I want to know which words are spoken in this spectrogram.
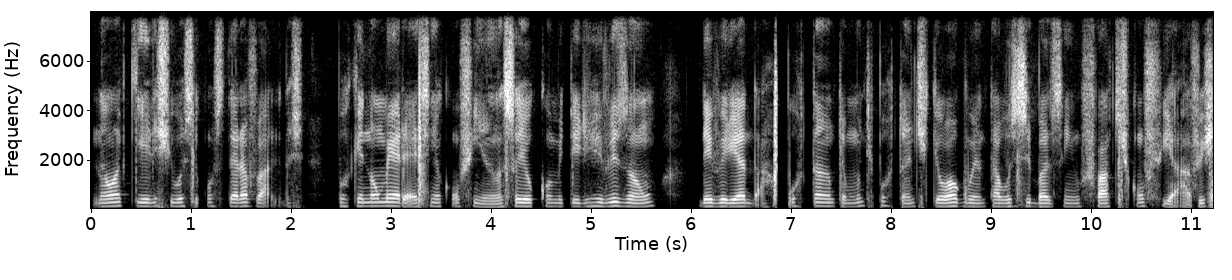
não aqueles que você considera válidas, porque não merecem a confiança e o comitê de revisão deveria dar. Portanto, é muito importante que ao argumentar você se baseie em fatos confiáveis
